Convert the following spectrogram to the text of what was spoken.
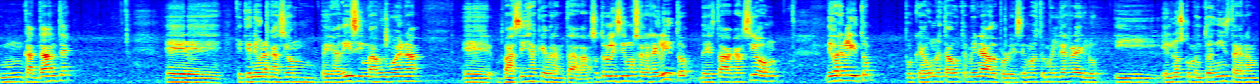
un cantante eh, que tiene una canción pegadísima, muy buena, eh, Vasija Quebrantada. Nosotros le hicimos el arreglito de esta canción. Digo arreglito porque aún no estaba terminado, pero le hicimos este humilde arreglo y él nos comentó en Instagram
